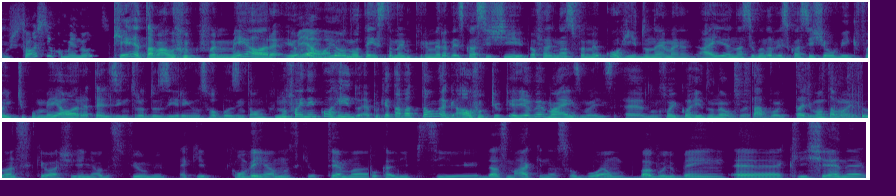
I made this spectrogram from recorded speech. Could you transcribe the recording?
Uns- Só 5 minutos. Que? Tá maluco? Foi meia hora. Eu, Meia eu- hora? eu notei isso também. Primeira vez que eu assisti, eu falei, nossa, foi meio corrido, né? Mas aí na segunda vez que eu assisti, eu vi que foi tipo meia hora até eles introduzirem os robôs. Então não foi nem corrido. É porque tava tão legal que eu queria ver mais, mas é, não foi corrido, não. Foi- Tá, bom, tá de bom tamanho. O lance que eu acho genial desse filme é que, convenhamos, que o tema apocalipse das máquinas, robô, é um bagulho bem é, clichê, né?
